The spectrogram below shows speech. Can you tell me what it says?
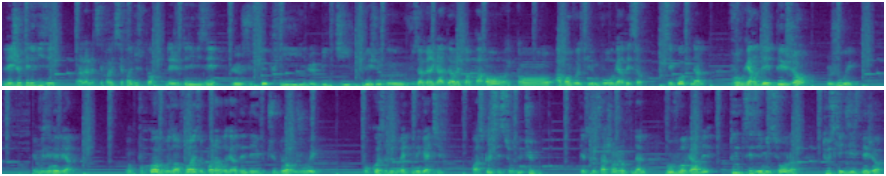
Les jeux télévisés, voilà, là c'est pas, pas du sport. Les jeux télévisés, le Juste Prix, le Big Deal, tous les jeux que vous avez regardés en étant parent, quand avant votre film vous regardez ça. C'est quoi au final? Vous regardez des gens jouer et vous aimez bien. Donc pourquoi vos enfants ils ont pas l'air de regarder des youtubeurs jouer? Pourquoi ça devrait être négatif? Parce que c'est sur YouTube. Qu'est-ce que ça change au final? Vous, vous regardez toutes ces émissions là, tout ce qui existe déjà.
